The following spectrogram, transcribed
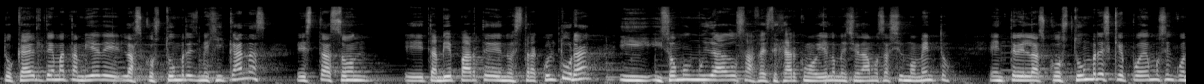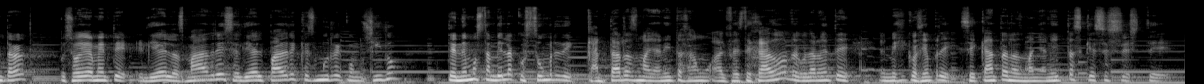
tocar el tema también de las costumbres mexicanas. Estas son eh, también parte de nuestra cultura y, y somos muy dados a festejar, como bien lo mencionamos hace un momento. Entre las costumbres que podemos encontrar, pues obviamente el Día de las Madres, el Día del Padre, que es muy reconocido. Tenemos también la costumbre de cantar las mañanitas al festejado. Regularmente en México siempre se cantan las mañanitas, que es este,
